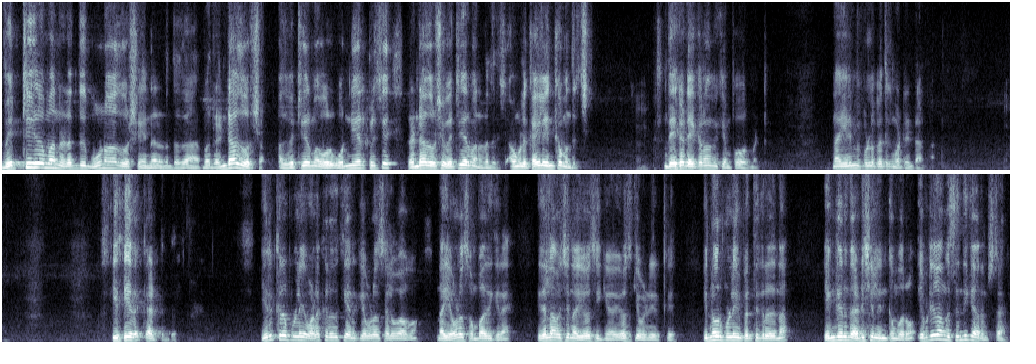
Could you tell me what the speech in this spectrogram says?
வெற்றிகரமா நடந்து மூணாவது வருஷம் என்ன நடந்ததா? ரெண்டாவது வருஷம். அது வெற்றிகரமா ஒரு ஒன் இயர் கழிச்சு ரெண்டாவது வருஷம் வெற்றிகரமா நடந்துச்சு அவங்களுக்கு கையில இன்கம் வந்துருச்சு. தேகட் எக்கனாமிக் எம்பவர்மெண்ட் நான் இனிமே புள்ள பெற்றுக்க மாட்டேன்ட்டாங்க இதே காட்டுது. இருக்கிற பிள்ளைய வளர்க்குறதுக்கு எனக்கு எவ்வளவு செலவாகும்? நான் எவ்வளவு சம்பாதிக்கிறேன்? இதெல்லாம் வச்சு நான் யோசிக்க யோசிக்க வேண்டியிருக்கு. இன்னொரு பிள்ளையும் பெற்றுக்கிறதுனா எங்க இருந்து அடிஷனல் இன்கம் வரும்? எப்படிலாம் அவங்க சிந்திக்க ஆரம்பிச்சிட்டாங்க?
